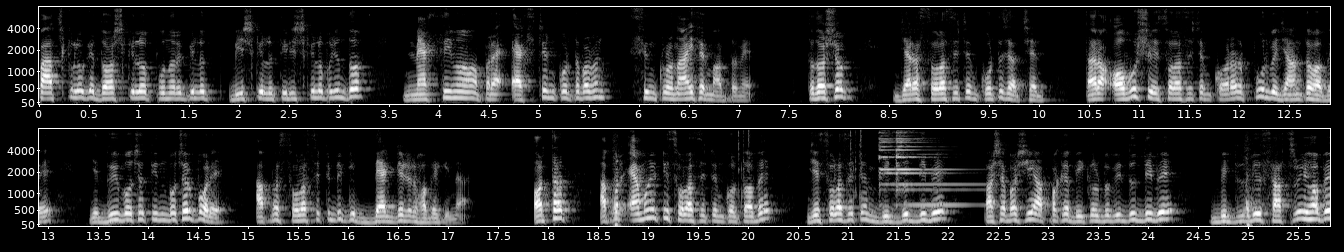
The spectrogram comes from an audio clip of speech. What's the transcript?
পাঁচ কিলোকে দশ কিলো, পনেরো কিলো, বিশ কিলো, তিরিশ কিলো পর্যন্ত ম্যাক্সিমাম আপনারা এক্সটেন্ড করতে পারবেন সিনক্রোনাইজের মাধ্যমে। তো দর্শক, যারা সোলার সিস্টেম করতে চাচ্ছেন, তারা অবশ্যই সোলার সিস্টেম করার পূর্বে জানতে হবে যে দুই বছর, তিন বছর পরে আপনার সোলার সিস্টেমটি কি ব্যাকডেটেড হবে কি না অর্থাৎ আপনার এমন একটি সোলার সিস্টেম করতে হবে যে সোলার সিস্টেম বিদ্যুৎ দিবে, পাশাপাশি আপনাকে বিকল্প বিদ্যুৎ দিবে, বিদ্যুৎ বিল সাশ্রয়ী হবে,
